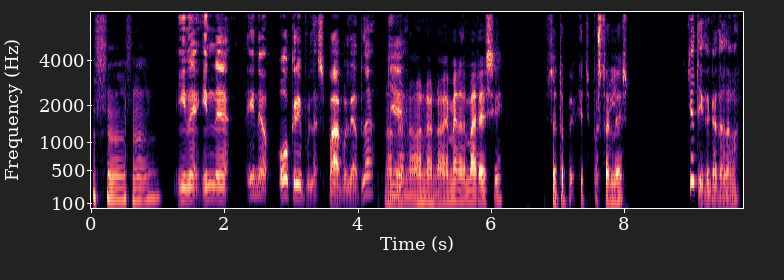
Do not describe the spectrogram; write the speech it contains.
είναι, είναι, είναι ο Κρύπουλας, πάρα πολύ απλά. Ναι, και... ναι, ναι, ναι, εμένα δεν μου αρέσει αυτό το, έτσι πως το λες. Γιατί δεν κατάλαβα.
